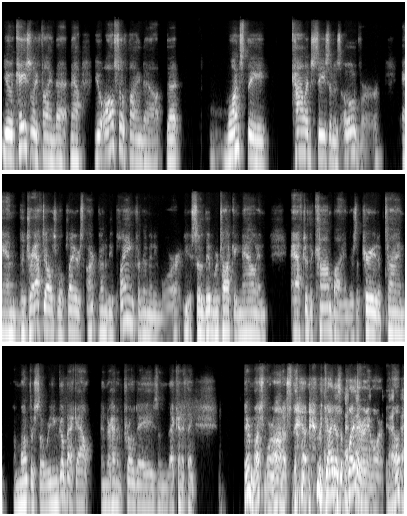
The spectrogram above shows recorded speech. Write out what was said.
you occasionally find that. Now you also find out that once the college season is over and the draft eligible players aren't going to be playing for them anymore, so that we're talking now and after the combine, there's a period of time, a month or so, where you can go back out and they're having pro days and that kind of thing they're much more honest then. the guy doesn't play there anymore. You know,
